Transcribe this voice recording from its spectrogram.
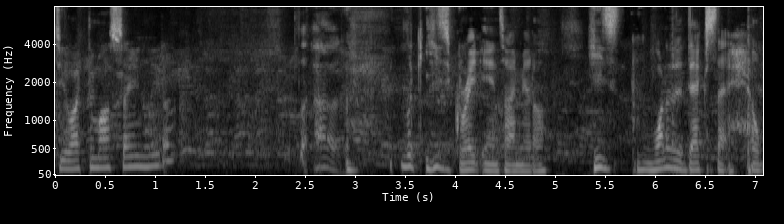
Do you like the Marseille leader? Look, he's great anti-meta. He's one of the decks that help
